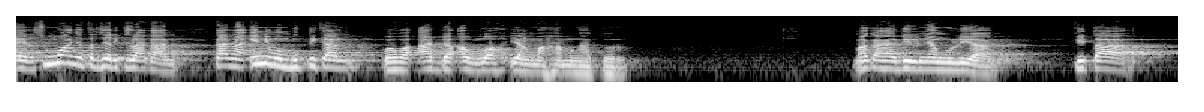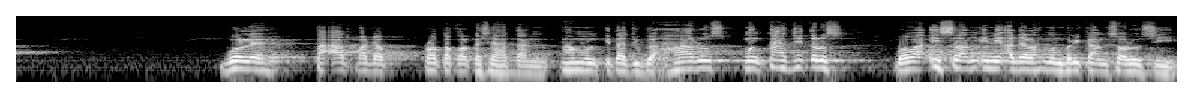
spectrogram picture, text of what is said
air, semuanya terjadi kecelakaan. Karena ini membuktikan bahwa ada Allah yang maha mengatur. Maka hadirin yang mulia, kita boleh taat pada protokol kesehatan, namun kita juga harus mengkaji terus bahwa Islam ini adalah memberikan solusi.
